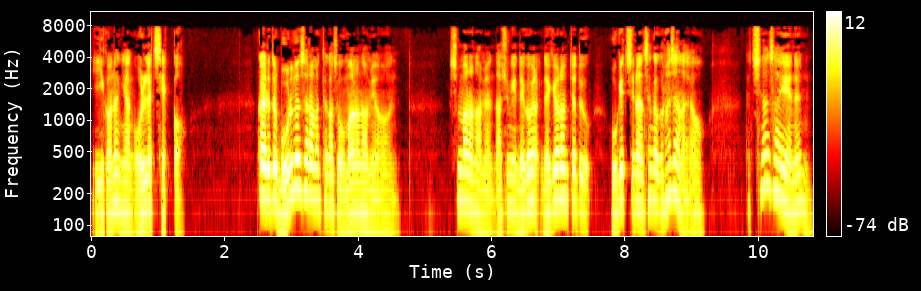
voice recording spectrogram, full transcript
이거는 그냥 원래 제 거. 그러니까 예를 들어 모르는 사람한테 가서 5만 원 하면 10만 원 하면 나중에 내, 결, 내 결혼 때도 오겠지라는 생각을 하잖아요. 친한 사이에는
